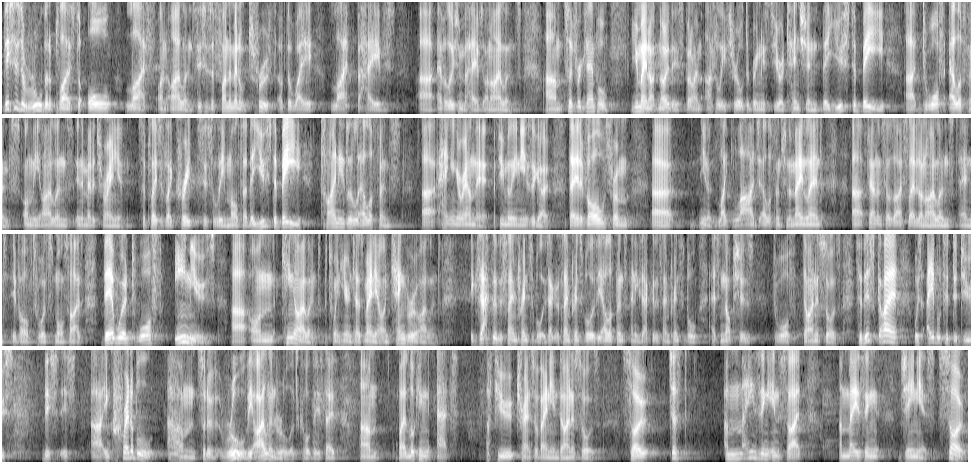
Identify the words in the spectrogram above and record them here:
This is a rule that applies to all life on islands. This is a fundamental truth of the way life behaves uh, evolution behaves on islands. Um, so, for example, you may not know this, but I'm utterly thrilled to bring this to your attention. There used to be uh, dwarf elephants on the islands in the Mediterranean. So, places like Crete, Sicily, Malta, there used to be tiny little elephants uh, hanging around there a few million years ago. They had evolved from, uh, you know, like large elephants from the mainland. Uh, found themselves isolated on islands and evolved towards small size. There were dwarf emus uh, on King Island, between here and Tasmania, on Kangaroo Island. Exactly the same principle, exactly the same principle as the elephants, and exactly the same principle as Nopcsa's dwarf dinosaurs. So this guy was able to deduce this, this uh, incredible um, sort of rule, the island rule it's called these days, um, by looking at a few Transylvanian dinosaurs. So just amazing insight, amazing genius. So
